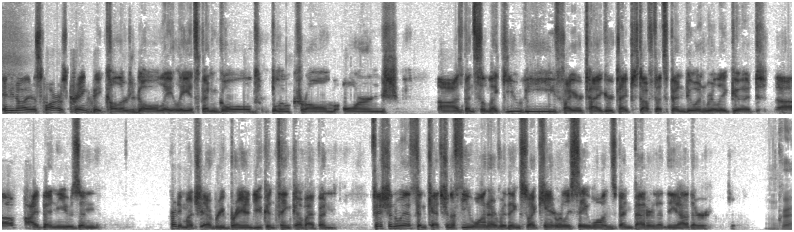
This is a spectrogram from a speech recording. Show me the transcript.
and you know, as far as crankbait colors go lately, it's been gold, blue chrome, orange. Uh, there's been some like UV fire tiger type stuff that's been doing really good. Uh, I've been using pretty much every brand you can think of. I've been fishing with and catching a few on everything, so I can't really say one's been better than the other. Okay.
